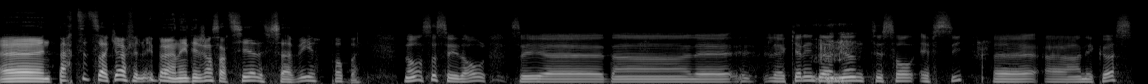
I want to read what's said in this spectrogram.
Euh, une partie de soccer filmée par une intelligence artificielle, ça vire pas bien. Non, ça c'est drôle. C'est euh, dans le, le Caledonian Thistle FC euh, en Écosse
